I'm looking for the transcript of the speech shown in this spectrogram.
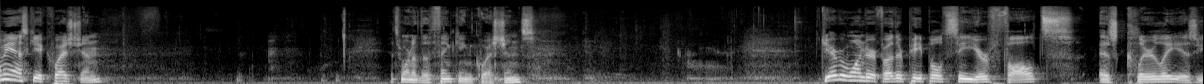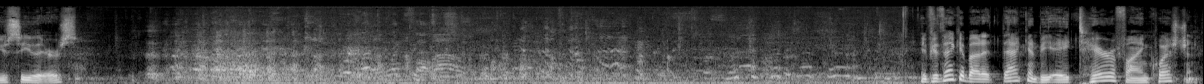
let me ask you a question. It's one of the thinking questions. Do you ever wonder if other people see your faults as clearly as you see theirs? If you think about it, that can be a terrifying question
